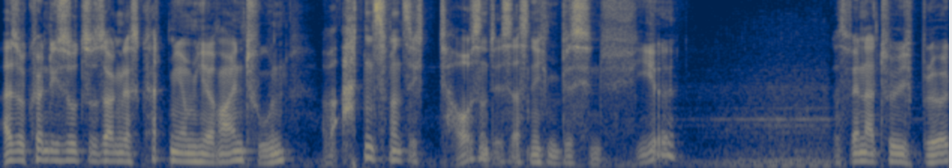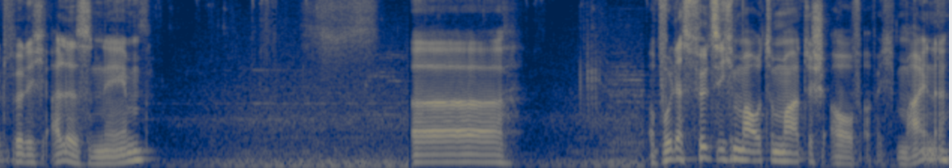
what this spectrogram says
Also könnte ich sozusagen das Cadmium hier reintun. Aber 28.000, ist das nicht ein bisschen viel? Das wäre natürlich blöd, würde ich alles nehmen. Äh, obwohl das füllt sich immer automatisch auf. Aber ich meine,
